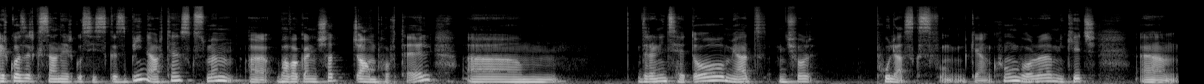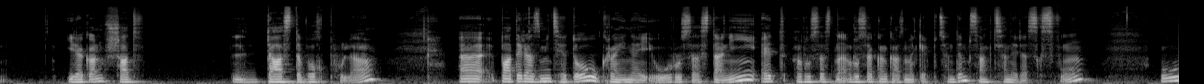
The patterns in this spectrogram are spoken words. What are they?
2022-ի սկզբին արդեն սկսում եմ բավականին շատ ճամփորդել դրանից հետո մի հատ ինչ որ փուլ է սկսվում իմ կյանքում, որը մի քիչ իրականում շատ դաս տվող փուլ է պատերազմից հետո Ուկրաինայի ու Ռուսաստանի այդ Ռուսաստան ռուսական կազմակերպության դեմ սանկցիաներ է սկսվում ու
